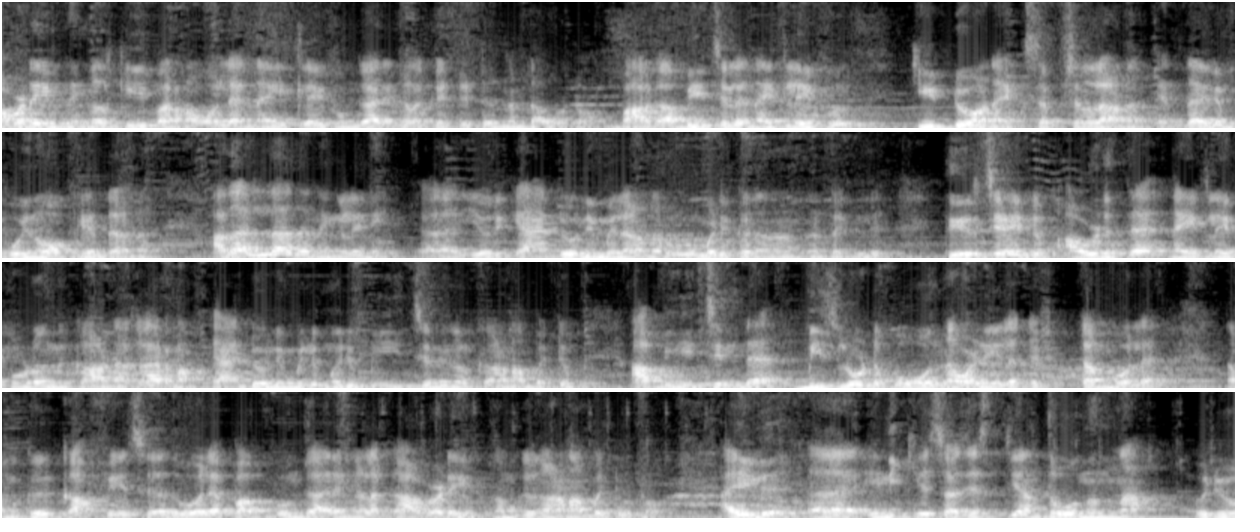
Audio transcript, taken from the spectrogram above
അവിടെയും നിങ്ങൾക്ക് ഈ പറഞ്ഞ പോലെ നൈറ്റ് ലൈഫും കാര്യങ്ങളൊക്കെ കിട്ടുന്നുണ്ടാവും കേട്ടോ. ബാഗ ബീച്ചിലെ നൈറ്റ് ലൈഫ് കിഡുമാണ് എക്സെപ്ഷനൽ ആണ്. എന്തായാലും പോയി നോക്കേണ്ടതാണ്. അതല്ലാതെ നിങ്ങൾ ഇനി ഈ ഒരു കാൻഡോലിമിലാണ് റൂം എടുക്കണമെന്നുണ്ടെങ്കിൽ തീർച്ചയായിട്ടും അവിടുത്തെ നൈറ്റ് ലൈഫ് കൂടെ ഒന്ന് കാണുക കാരണം കാൻഡോലിമിലും ഒരു ബീച്ച് നിങ്ങൾക്ക് കാണാൻ പറ്റും. ആ ബീച്ചിന്റെ ബീച്ചിലോട്ട് പോകുന്ന വഴിയിലൊക്കെ ഇഷ്ടം പോലെ നമുക്ക് കഫേസ് അതുപോലെ പബ്ബും കാര്യങ്ങളൊക്കെ അവിടെയും നമുക്ക് കാണാൻ പറ്റുള്ളൂ അതിൽ എനിക്ക് സജസ്റ്റ് ചെയ്യാൻ തോന്നുന്ന ഒരു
